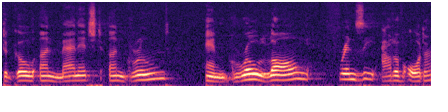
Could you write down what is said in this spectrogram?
to go unmanaged, ungroomed, and grow long, frenzy, out of order.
